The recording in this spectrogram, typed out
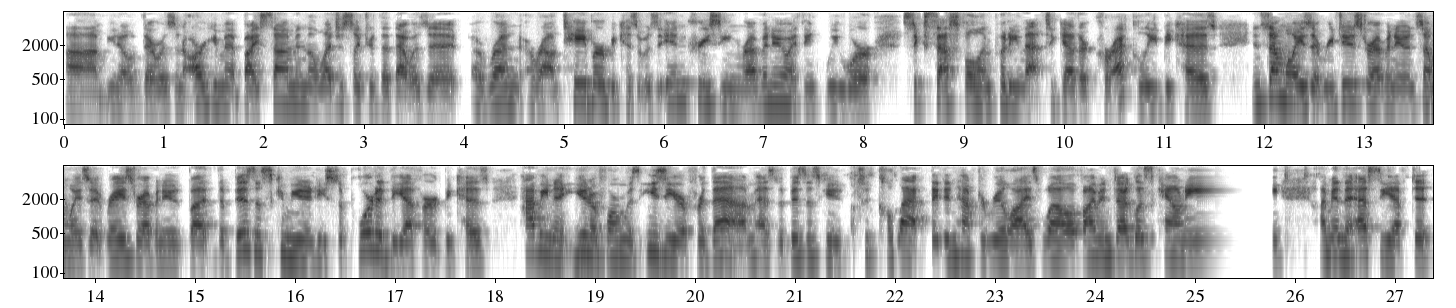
Um, you know, there was an argument by some in the legislature that that was a, a run around Tabor because it was increasing revenue. I think we were successful in putting that together correctly because in some ways it reduced revenue, in some ways it raised revenue, but the business community supported the effort because having it uniform was easier for them as the business community to collect. They didn't have to realize, well, if I'm in Douglas County, I'm in the SCF, di-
